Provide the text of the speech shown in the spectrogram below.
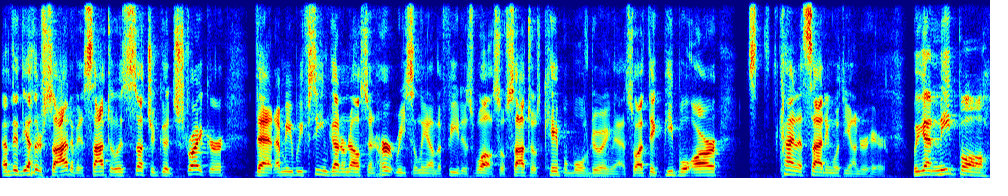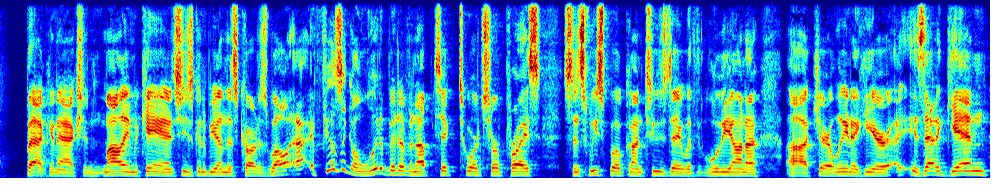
and then the other side of it, Sato is such a good striker that I mean we've seen Gunnar Nelson hurt recently on the feet as well, so Sato's capable of doing that. So I think people are kind of siding with the under here. We got Meatball back in action. Molly McCann, she's going to be on this card as well. It feels like a little bit of an uptick towards her price since we spoke on Tuesday with Juliana uh, Carolina here. Is that again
